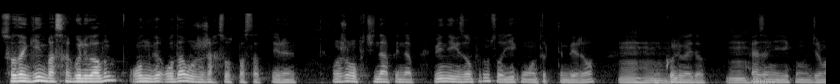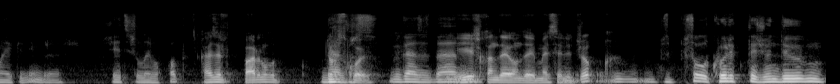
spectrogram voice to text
содан кейін басқа көлік алдым оны ода уже жақсы болып бастады үйреніп. Уже опыт жинап жинап. Мен негізі опытым сол екі мың он төрттен бері ғой. Көлік айдау. Қазір міне екі мың жиырма екіге дейін бір жеті жылдай болып қалды. Қазір барлығы дұрыс қой. қазір бәрі ешқандай ондай мәселе жоқ. Сол көлікті жөндеуім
